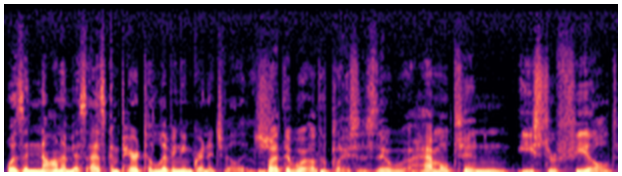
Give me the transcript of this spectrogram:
was anonymous as compared to living in Greenwich Village. But there were other places. There were Hamilton Easter Field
